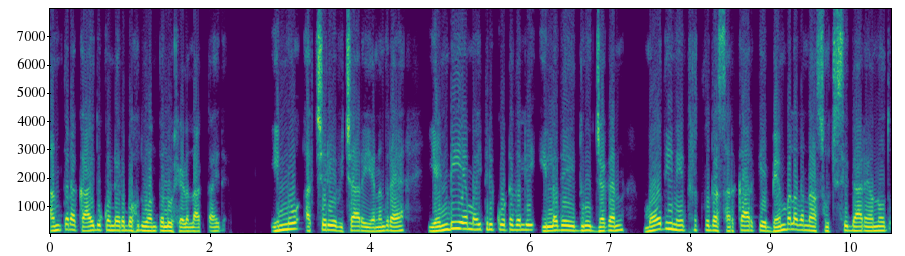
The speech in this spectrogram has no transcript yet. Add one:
ಅಂತರ ಕಾಯ್ದುಕೊಂಡಿರಬಹುದು ಅಂತಲೂ ಹೇಳಲಾಗ್ತಾ ಇದೆ. ಇನ್ನೂ ಅಚ್ಚರಿಯ ವಿಚಾರ ಏನಂದ್ರೆ, ಎನ್ ಡಿ ಮೈತ್ರಿಕೂಟದಲ್ಲಿ ಇಲ್ಲದೇ ಇದ್ರೂ ಜಗನ್ ಮೋದಿ ನೇತೃತ್ವದ ಸರ್ಕಾರಕ್ಕೆ ಬೆಂಬಲವನ್ನ ಸೂಚಿಸಿದ್ದಾರೆ ಅನ್ನೋದು.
